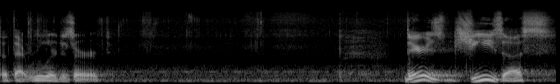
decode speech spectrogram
that that ruler deserved. There is Jesus,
